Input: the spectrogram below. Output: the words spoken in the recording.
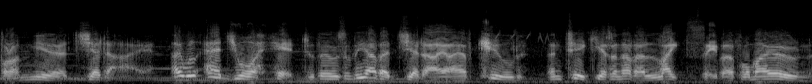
for a mere Jedi. I will add your head to those of the other Jedi I have killed, and take yet another lightsaber for my own.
